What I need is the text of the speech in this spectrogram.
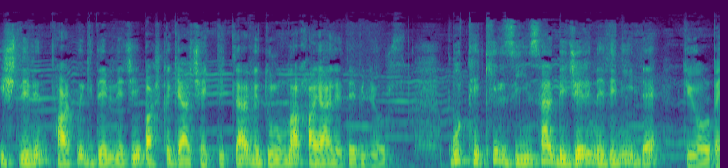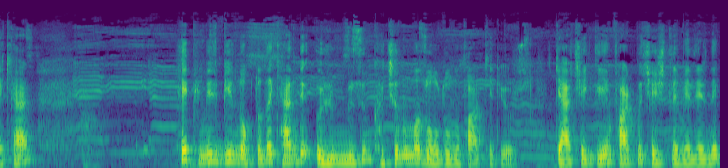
İşlerin farklı gidebileceği başka gerçeklikler ve durumlar hayal edebiliyoruz. Bu tekil zihinsel beceri nedeniyle diyor Becker, hepimiz bir noktada kendi ölümümüzün kaçınılmaz olduğunu fark ediyoruz. Gerçekliğin farklı çeşitlemelerini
